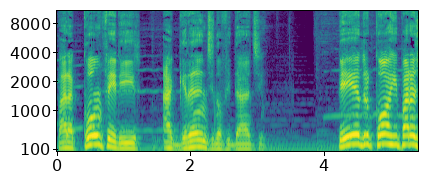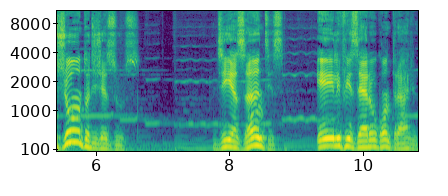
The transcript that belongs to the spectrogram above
para conferir a grande novidade. Pedro corre para junto de Jesus. Dias antes, ele fizera o contrário.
